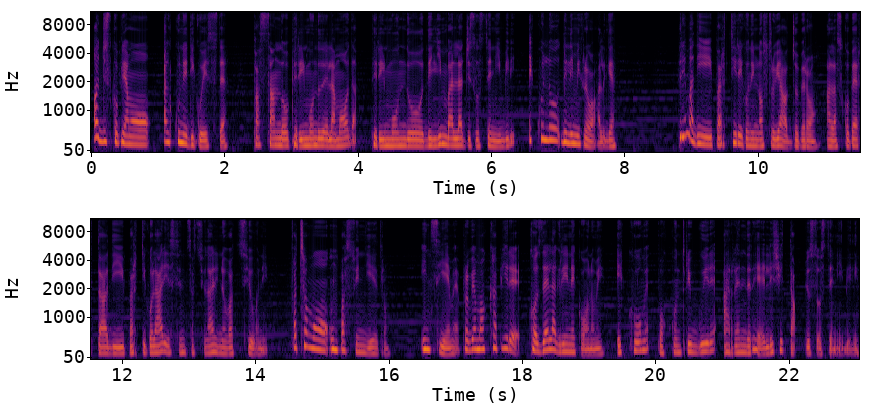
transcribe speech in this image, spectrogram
Oggi scopriamo alcune di queste, passando per il mondo della moda, per il mondo degli imballaggi sostenibili e quello delle microalghe. Prima di partire con il nostro viaggio però, alla scoperta di particolari e sensazionali innovazioni, facciamo un passo indietro. Insieme proviamo a capire cos'è la green economy e come può contribuire a rendere le città più sostenibili.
